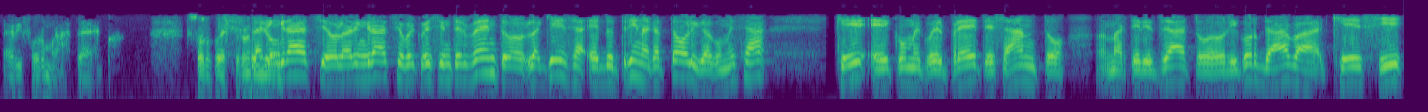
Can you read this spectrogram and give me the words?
riformata. Ecco. Solo questo non la io... ringrazio, la ringrazio per questo intervento. La Chiesa è dottrina cattolica, come sa, che è come quel prete santo eh, martirizzato ricordava che si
